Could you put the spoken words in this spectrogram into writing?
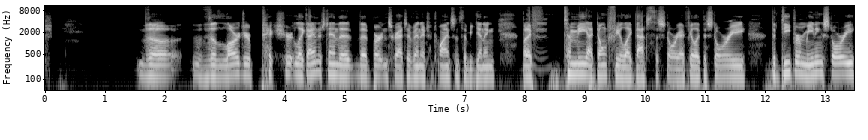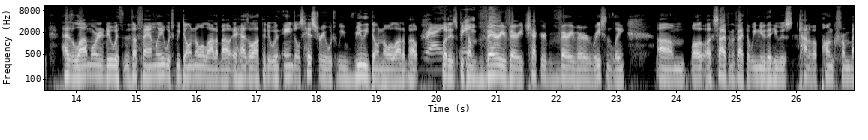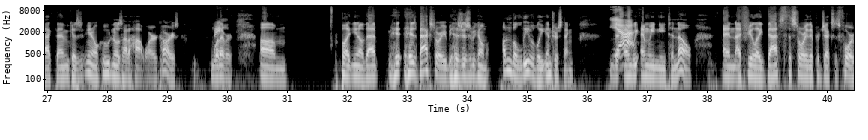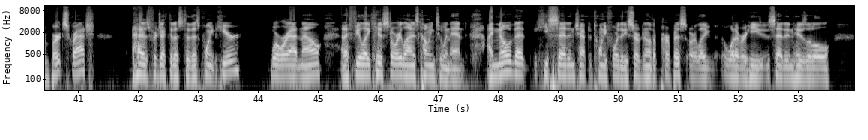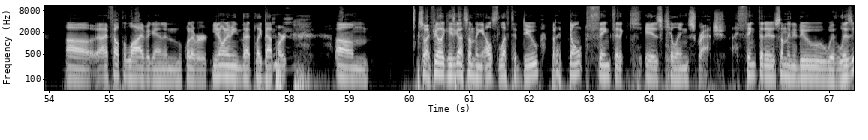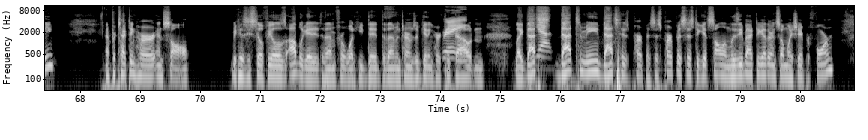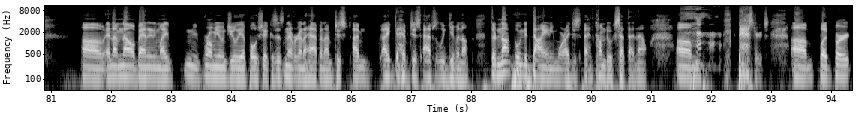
the the larger picture, like I understand that that Bert and Scratch have been intertwined since the beginning, but I Mhm. To me, I don't feel like that's the story. I feel like the story, the deeper meaning story, has a lot more to do with the family, which we don't know a lot about. It has a lot to do with Angel's history, which we really don't know a lot about, Right. but it's right. become very, very checkered very, very recently. Um, well, aside from the fact that we knew that he was kind of a punk from back then, because you know who knows how to hotwire cars, whatever. Um, but you know that his backstory has just become unbelievably interesting. Yeah. and we and we need to know. And I feel like that's the story that projects us forward. Bert Scratch has projected us to this point here, where we're at now, and I feel like his storyline is coming to an end. I know that he said in chapter 24 that he served another purpose, or like whatever he said in his little. Uh, I felt alive again, and whatever you know what I mean. That like that part. Mhm. Um, so I feel like he's got something else left to do, but I don't think that it is killing Scratch. I think that it is something to do with Lizzie and protecting her and Saul, because he still feels obligated to them for what he did to them in terms of getting her kicked Right. out and like that's Yeah. that to me that's his purpose. His purpose is to get Saul and Lizzie back together in some way, shape, or form. Um, and I'm now abandoning my Romeo and Juliet bullshit because it's never going to happen. I'm just I'm I have just absolutely given up. They're not going to die anymore. I just I have come to accept that now. Um, bastards. Um, but Bert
